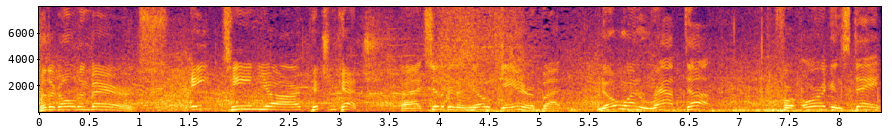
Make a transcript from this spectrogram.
for the Golden Bears. 18-yard pitch and catch. Uh, it should have been a no-gainer, but no one wrapped up for Oregon State.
